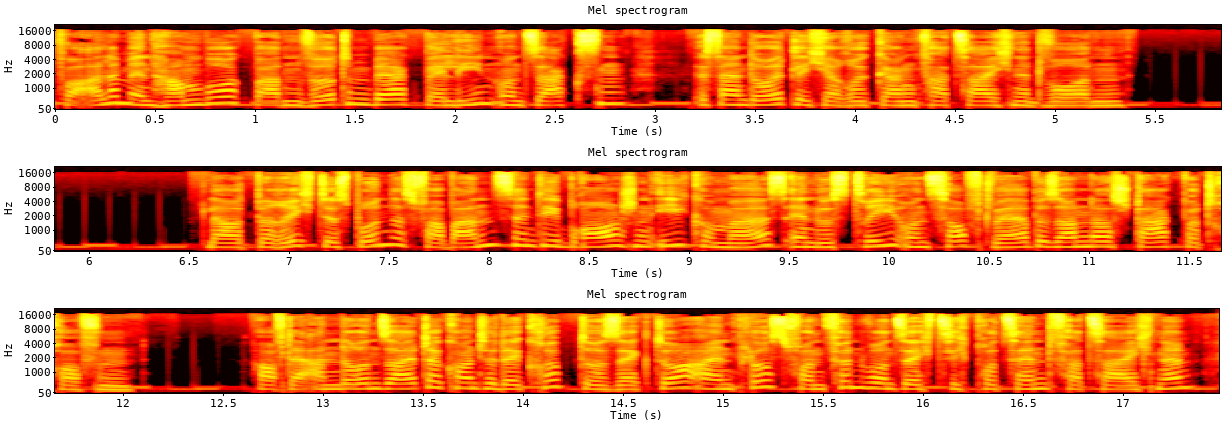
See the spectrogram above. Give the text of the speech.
Vor allem in Hamburg, Baden-Württemberg, Berlin und Sachsen ist ein deutlicher Rückgang verzeichnet worden. Laut Bericht des Bundesverbands sind die Branchen E-Commerce, Industrie und Software besonders stark betroffen. Auf der anderen Seite konnte der Kryptosektor ein Plus von 65 Prozent verzeichnen.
